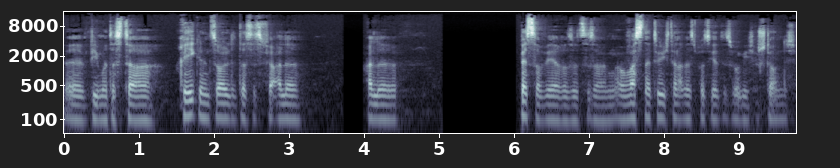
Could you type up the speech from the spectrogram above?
äh, wie man das da regeln sollte, dass es für alle, alle besser wäre sozusagen. Aber was natürlich dann alles passiert, ist wirklich erstaunlich.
